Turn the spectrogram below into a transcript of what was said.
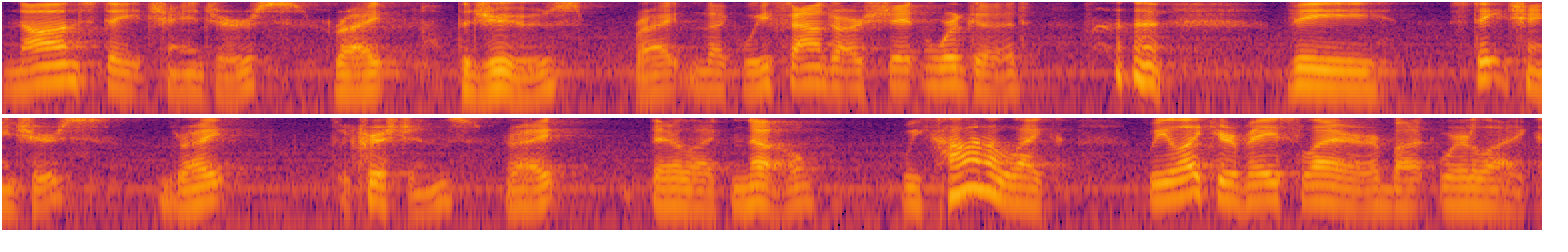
non-state changers, right? The Jews, right? Like we found our shit and we're good. the state changers, right? The Christians, right? They're like, no, we kind of like we like your base layer, but we're like,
